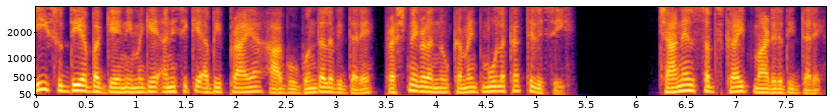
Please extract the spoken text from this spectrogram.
ಈ ಸುದ್ದಿಯ ಬಗ್ಗೆ ನಿಮಗೆ ಅನಿಸಿಕೆ, ಅಭಿಪ್ರಾಯ ಹಾಗೂ ಗೊಂದಲವಿದ್ದರೆ ಪ್ರಶ್ನೆಗಳನ್ನು ಕಮೆಂಟ್ ಮೂಲಕ ತಿಳಿಸಿ. ಚಾನೆಲ್ ಸಬ್ಸ್ಕ್ರೈಬ್ ಮಾಡಿರದಿದ್ದರೆ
